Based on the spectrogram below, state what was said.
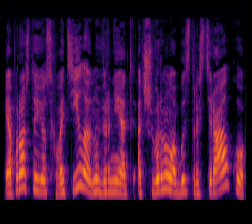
Я просто ее схватила, ну, вернее, от- отшвырнула быстро стиралку,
